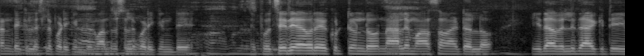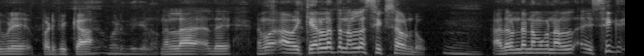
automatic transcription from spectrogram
രണ്ട് ക്ലാസ്സിൽ പഠിക്കുന്നുണ്ട് മദ്രസയിൽ പഠിക്കുന്നുണ്ട്. ഇപ്പൊ ചെറിയ ഒരു കുട്ടി ഉണ്ടോ നാല് മാസമായിട്ടല്ലോ. ഇതാ വലുതാക്കിയിട്ട് ഇവിടെ പഠിപ്പിക്കാം. നല്ല അത് നമ്മ കേരളത്തെ കേരളത്തിൽ നല്ല ശിക്ഷ ഉണ്ടോ? അതുകൊണ്ട് നമുക്ക് നല്ല സിക്സ്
